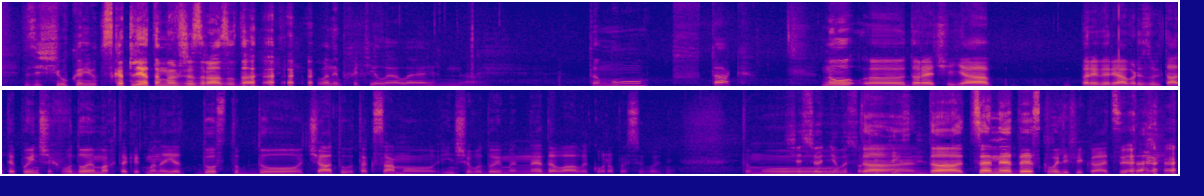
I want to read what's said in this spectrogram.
зі щукою. З котлетами вже зразу, так? Вони б хотіли, але тому так. Ну, е, до речі, я перевіряв результати по інших водоймах, так як в мене є доступ до чату, так само інші водойми не давали коропа сьогодні. Тому Ще сьогодні високий да, тиск. Да, це не дискваліфікація.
